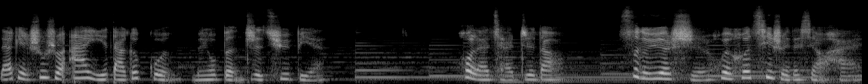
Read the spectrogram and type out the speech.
来给叔叔阿姨打个滚”，没有本质区别。后来才知道，四个月时会喝汽水的小孩，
